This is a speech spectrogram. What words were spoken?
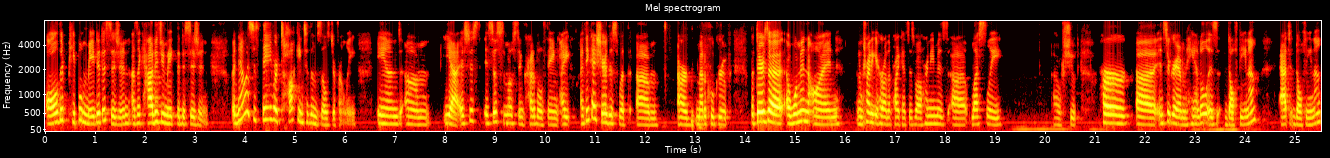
all the people made a decision. I was like, how did you make the decision? But now it's just they were talking to themselves differently. And um, yeah, it's just it's just the most incredible thing. I I think I shared this with um, our medical group, but there's a, a woman on, I'm trying to get her on the podcast as well. Her name is uh, Leslie. Oh shoot, her uh, Instagram handle is Dolphina at Dolphina,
